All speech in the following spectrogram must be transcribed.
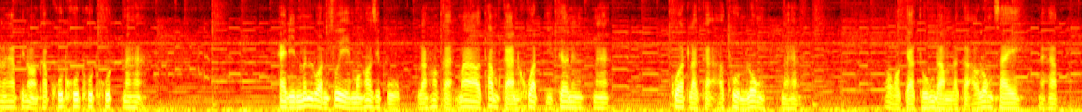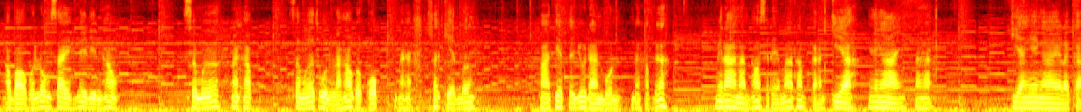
นะครับพี่น้องครับคุดคุดคุดคุดนะฮะ ให้ดินมันล้วนซุยมองเฮาสิปลูก แล้วเฮาก็มาเอาทำการขวดอีกเทื่อนึงนะฮะขวดแล้วก็เอาทุนลงนะฮะออกจากถุงดำแล้วก็เอาลงใส่นะครับ เอาเบาเพิ่นลงใส่ในดินเฮาเสมอนะครับเสมอทุนแล้วเฮาก็กบนะฮะสังเกตเบิ่งพระอาทิตย์จะอยู่ด้านบนนะครับเด้อไม่ได้นั้นเฮาสิได้มาทำการเกียร์ง่ายๆนะฮะเกียร์ง่ายๆ แล้วก็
